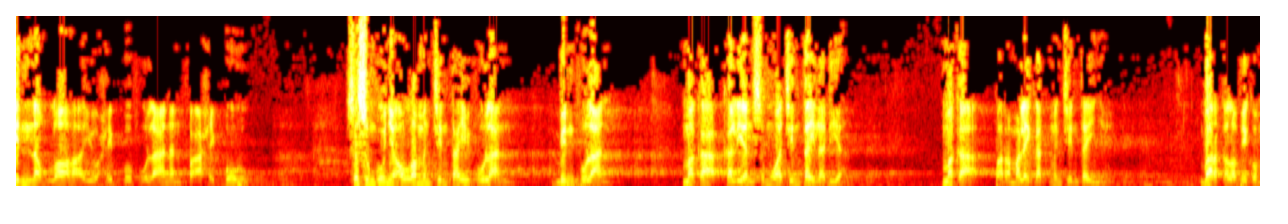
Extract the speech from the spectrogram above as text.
Inna Allah yuhibbu fulanan fa'ahibbuhu. Sesungguhnya Allah mencintai fulan bin fulan. Maka kalian semua cintailah dia. Maka para malaikat mencintainya. Barakallahu fikum.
